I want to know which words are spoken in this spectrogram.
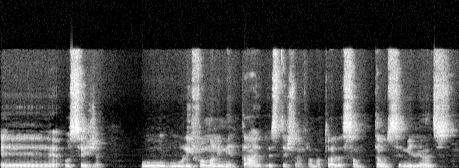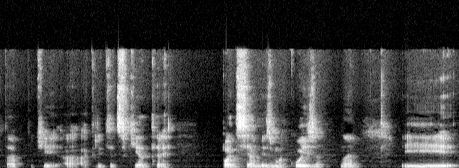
É, ou seja, o, o linfoma alimentar e doença intestinal inflamatória são tão semelhantes, tá? Porque acredita-se que até pode ser a mesma coisa, né? E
